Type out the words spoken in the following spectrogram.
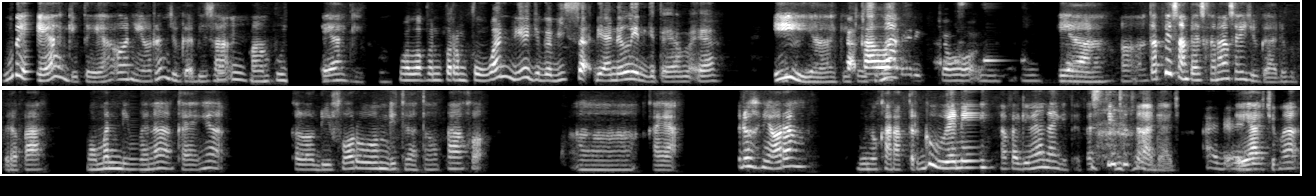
gue ya gitu ya oh nih orang juga bisa Mm-mm. mampu ya gitu Walaupun perempuan dia juga bisa diandelin gitu ya Mbak ya. iya Gak gitu kalah cuma dari cowok. Iya uh, tapi sampai sekarang saya juga ada beberapa momen di mana kayaknya kalau di forum gitu atau apa kok uh, kayak aduh nih orang bunuh karakter gue nih apa gimana? Gitu. Pasti itu tuh ada aja. Ada ya aja. cuma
